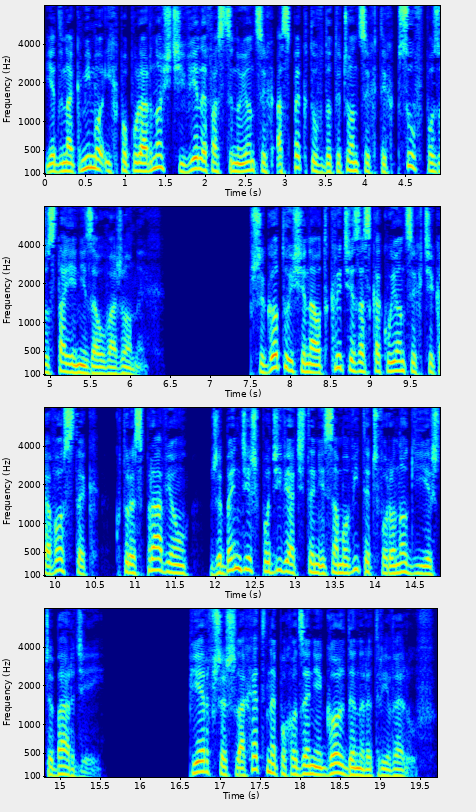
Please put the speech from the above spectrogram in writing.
Jednak mimo ich popularności wiele fascynujących aspektów dotyczących tych psów pozostaje niezauważonych. Przygotuj się na odkrycie zaskakujących ciekawostek, które sprawią, że będziesz podziwiać te niesamowite czworonogi jeszcze bardziej. Pierwsze szlachetne pochodzenie Golden Retrieverów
